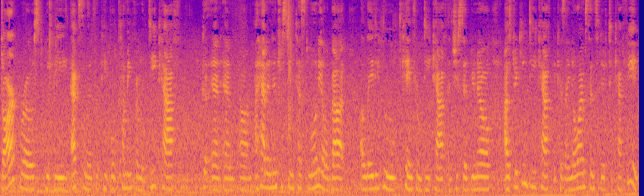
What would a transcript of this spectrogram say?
dark roast would be excellent for people coming from a decaf and, and um, I had an interesting testimonial about a lady who came from decaf, and she said, "You know, I was drinking decaf because I know I'm sensitive to caffeine,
